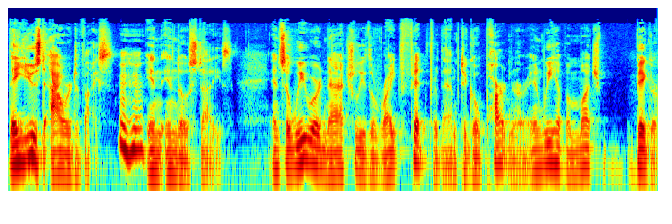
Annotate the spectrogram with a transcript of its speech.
They used our device in, in those studies. And so we were naturally the right fit for them to go partner. And we have a much bigger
